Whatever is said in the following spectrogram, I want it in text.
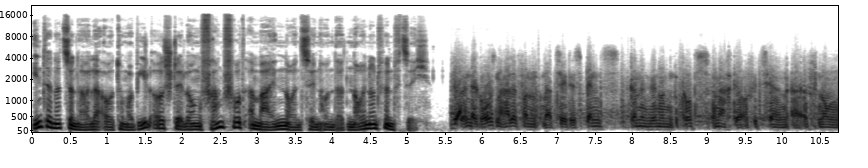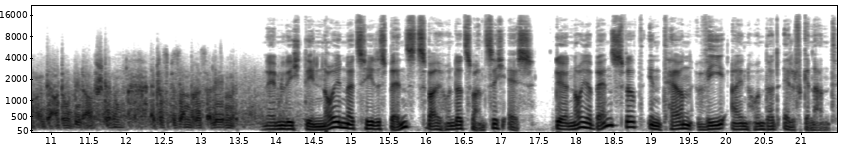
Internationale Automobilausstellung Frankfurt am Main 1959. In der großen Halle von Mercedes-Benz können wir nun kurz nach der offiziellen Eröffnung der Automobilausstellung etwas Besonderes erleben. Nämlich den neuen Mercedes-Benz 220S. Der neue Benz wird intern W111 genannt.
